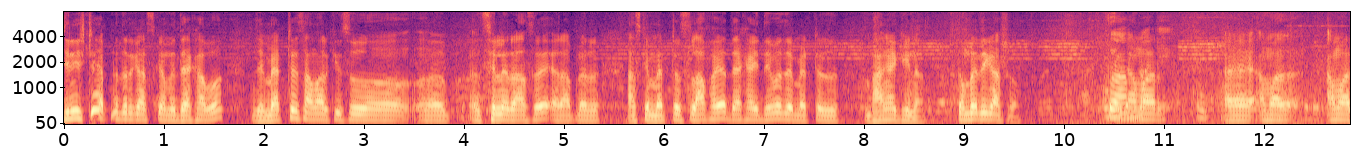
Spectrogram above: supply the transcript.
জিনিসটাই আপনাদেরকে আজকে আমি দেখাবো যে ম্যাট্রেস আমার কিছু ছেলেরা আছে এরা আপনার আজকে ম্যাট্রেস লাফাইয়া দেখাই দেবে যে ম্যাট্রেস ভাঙে কিনা। তোমরা এদিকে আসো। তো আমার আমার আমার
